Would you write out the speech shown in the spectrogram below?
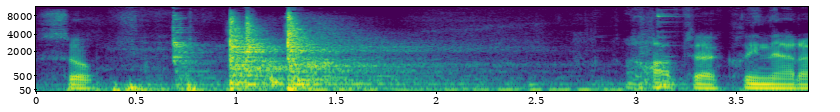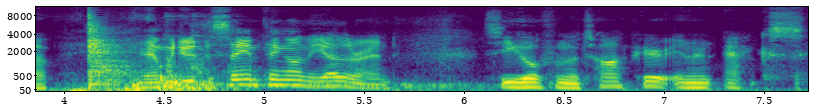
So, I'll have to clean that up. And then we do the same thing on the other end. So you go from the top here in an X.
